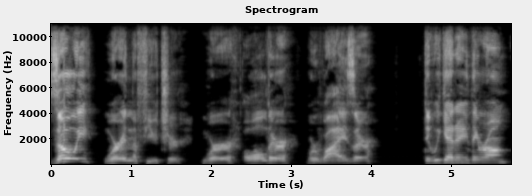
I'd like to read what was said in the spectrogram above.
Zoe, we're in the future. We're older. We're wiser. Did we get anything wrong?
